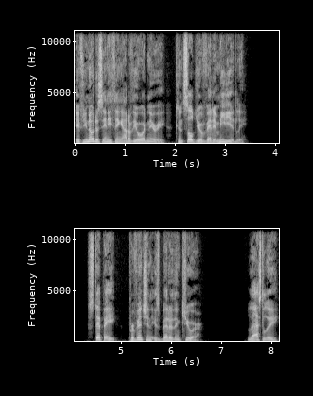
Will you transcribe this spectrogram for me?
If you notice anything out of the ordinary, consult your vet immediately. Step 8. Prevention is better than cure. Lastly,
